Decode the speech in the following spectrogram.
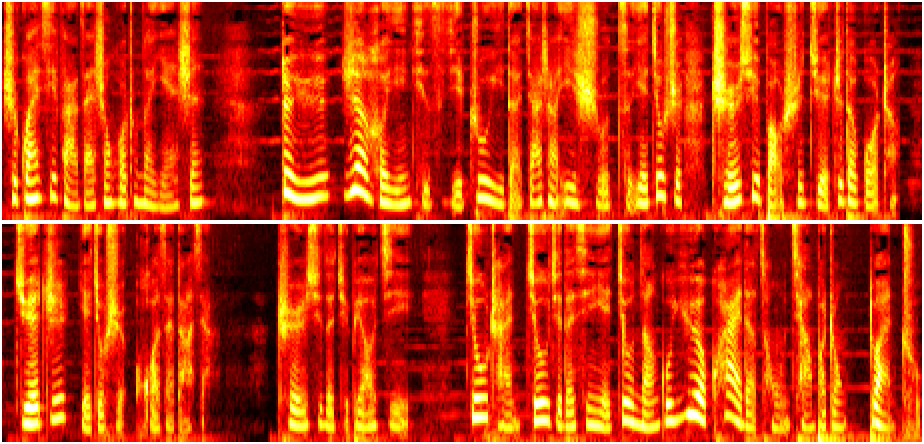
是关系法在生活中的延伸，对于任何引起自己注意的，加上意识如此，也就是持续保持觉知的过程。觉知也就是活在当下，持续的去标记，纠缠纠结的心也就能够越快的从强迫中断出。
